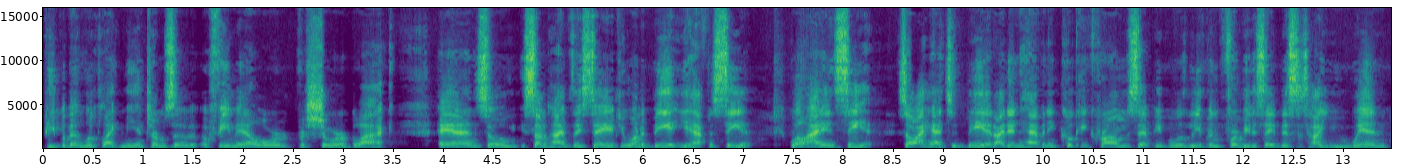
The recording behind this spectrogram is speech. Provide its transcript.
people that look like me in terms of a female or for sure black. And so sometimes they say, if you want to be it, you have to see it. Well, I didn't see it. So I had to be it. I didn't have any cookie crumbs that people were leaving for me to say, this is how you win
